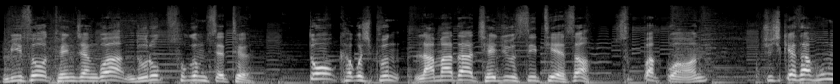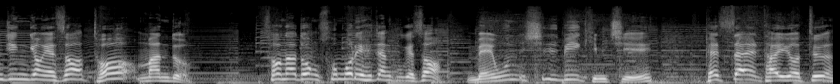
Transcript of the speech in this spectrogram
미소 된장과 누룩 소금 세트 또 가고 싶은 라마다 제주시티에서 숙박권 주식회사 홍진경에서 더 만두 선화동 소머리 해장국에서 매운 실비 김치 뱃살 다이어트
